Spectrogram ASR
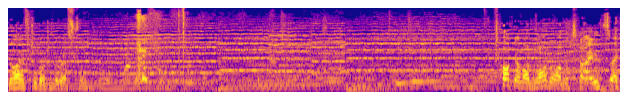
Now I have to go to the restroom. Talking about water all the time. It's like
